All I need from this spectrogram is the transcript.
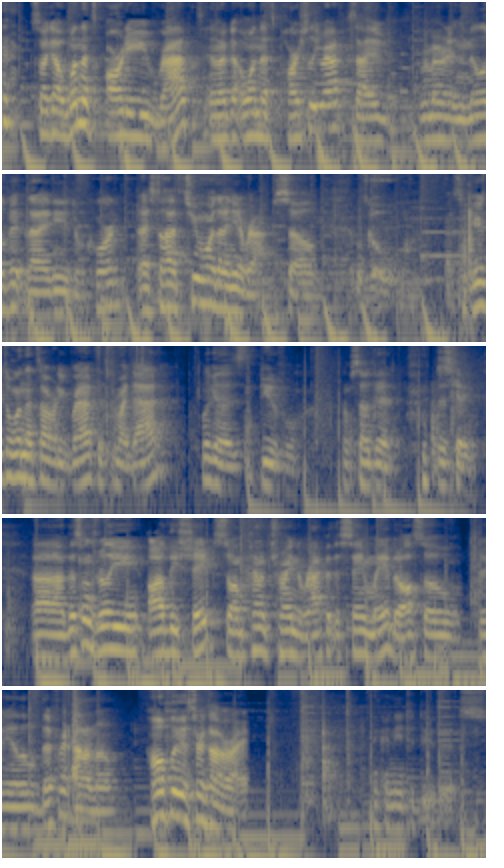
so I got one that's already wrapped, and I've got one that's partially wrapped because I remembered in the middle of it that I needed to record. And I still have two more that I need to wrap, so let's go. Right, so here's the one that's already wrapped, it's for my dad. Look at this, beautiful. I'm so good. Just kidding. Uh, this one's really oddly shaped, so I'm kind of trying to wrap it the same way, but also doing it a little different. I don't know. Hopefully this turns out right. I think I need to do this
